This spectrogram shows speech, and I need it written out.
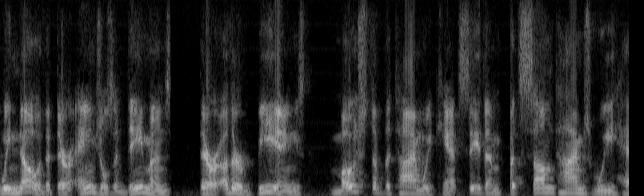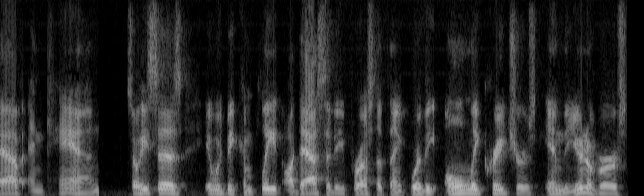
We know that there are angels and demons, there are other beings. Most of the time we can't see them, but sometimes we have and can. So he says it would be complete audacity for us to think we're the only creatures in the universe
